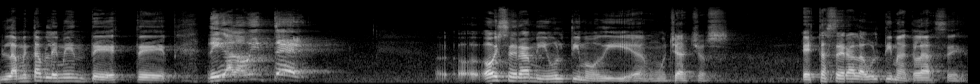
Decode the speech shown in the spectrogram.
lamentablemente este dígalo Víctor hoy será mi último día, muchachos. Esta será la última clase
